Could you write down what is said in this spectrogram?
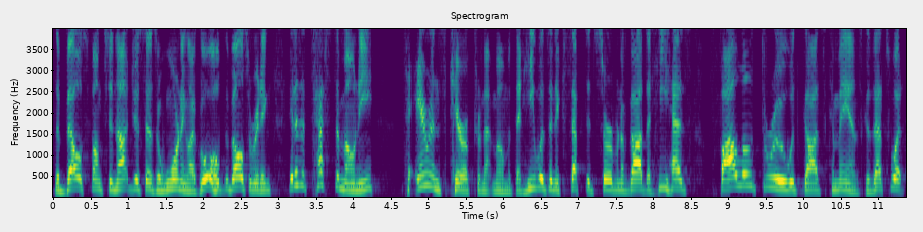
the bells function not just as a warning, like, oh, I hope the bells are ringing. It is a testimony to Aaron's character in that moment, that he was an accepted servant of God, that he has followed through with God's commands, because that's what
